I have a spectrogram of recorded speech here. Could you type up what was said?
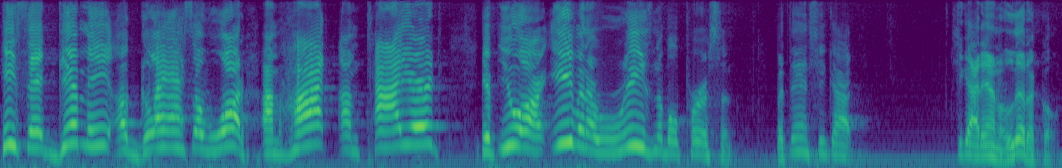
He said, Give me a glass of water. I'm hot, I'm tired. If you are even a reasonable person. But then she got, she got analytical.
